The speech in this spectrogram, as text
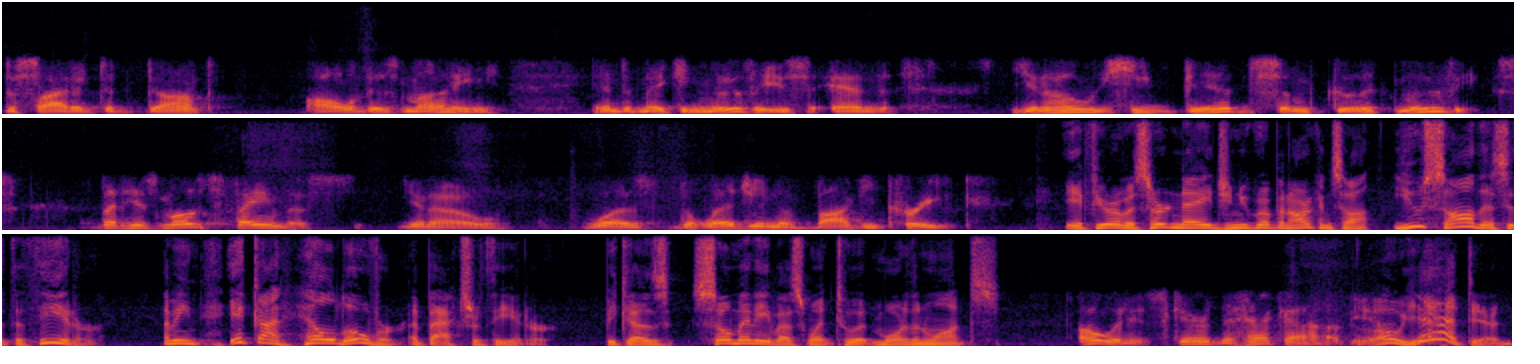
decided to dump all of his money into making movies. And you know, he did some good movies but his most famous, you know, was the legend of Boggy Creek. If you're of a certain age and you grew up in Arkansas, you saw this at the theater. I mean, it got held over at Baxter Theater because so many of us went to it more than once. Oh, and it scared the heck out of you. Oh, yeah, it did.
